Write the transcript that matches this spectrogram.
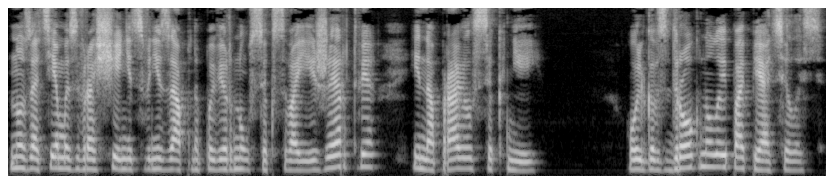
но затем извращенец внезапно повернулся к своей жертве и направился к ней. Ольга вздрогнула и попятилась.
